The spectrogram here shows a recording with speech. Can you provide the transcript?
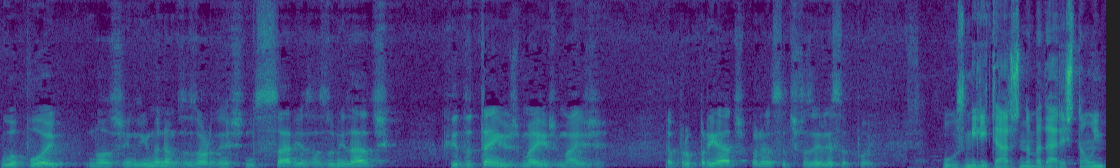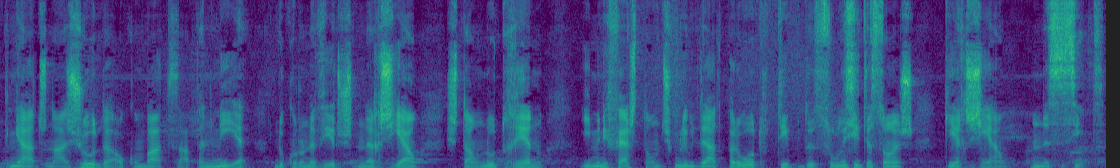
o apoio, nós emanamos as ordens necessárias às unidades que detém os meios mais apropriados para satisfazer esse apoio. Os militares na Madeira estão empenhados na ajuda ao combate à pandemia do coronavírus na região, estão no terreno e manifestam disponibilidade para outro tipo de solicitações que a região necessite.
